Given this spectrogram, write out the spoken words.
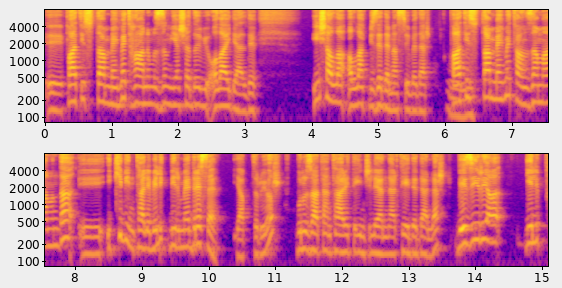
e, Fatih Sultan Mehmet Hanımızın yaşadığı bir olay geldi. İnşallah Allah bize de nasip eder. Fatih Sultan Mehmet Han zamanında e, 2000 talebelik bir medrese yaptırıyor. Bunu zaten tarihte inceleyenler teyit ederler. Veziri gelip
